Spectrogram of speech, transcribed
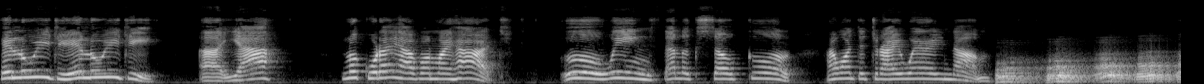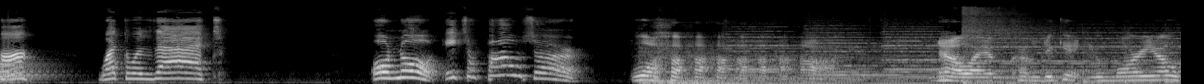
Hey, Luigi, hey, Luigi. Uh, yeah? Look what I have on my hat. Ooh, wings. That looks so cool. I want to try wearing them. Huh? What was that? Oh no, it's a Bowser! Now I have come to get you, Mario,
